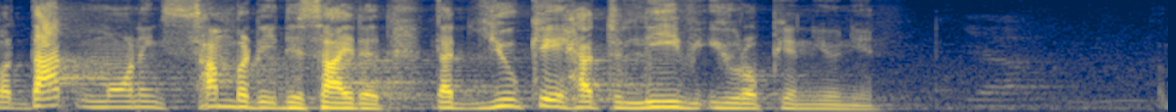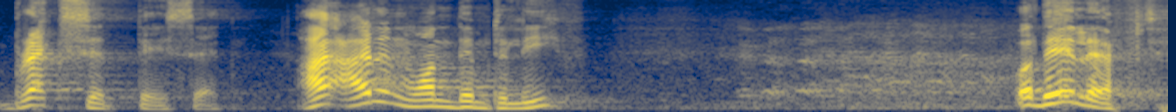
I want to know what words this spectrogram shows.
But that morning, somebody decided that UK had to leave European Union. Brexit, they said. I, I didn't want them to leave. But they left.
